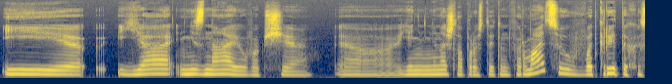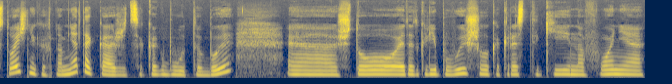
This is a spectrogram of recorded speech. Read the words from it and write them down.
И я не знаю вообще, я не нашла просто эту информацию в открытых источниках, но мне так кажется, как будто бы, э, что этот клип вышел как раз-таки на фоне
